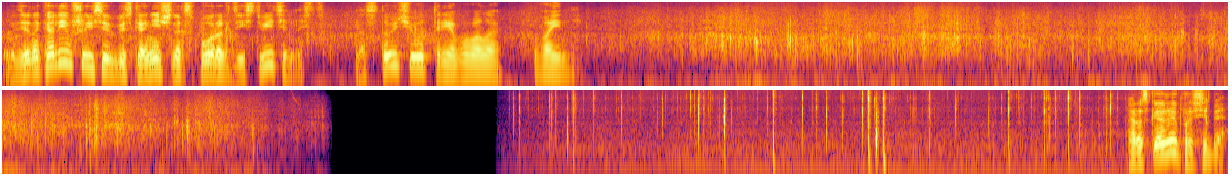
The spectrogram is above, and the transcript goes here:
где накалившаяся в бесконечных спорах действительность настойчиво требовала войны. Расскажи про себя.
